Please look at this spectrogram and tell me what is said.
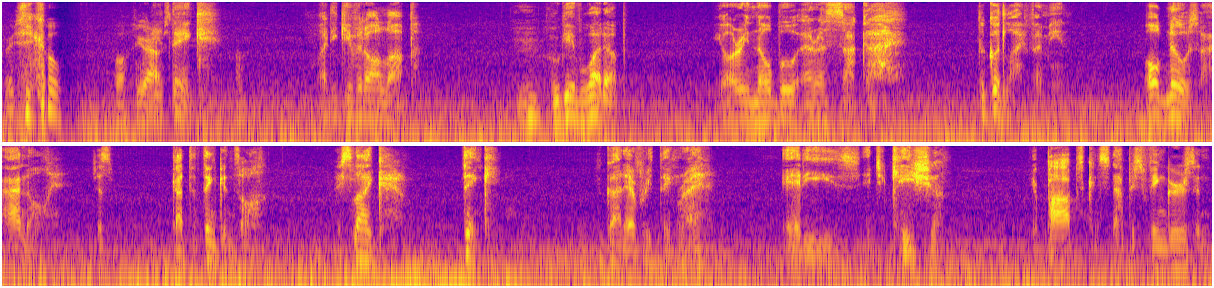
Where'd he go? Well, What figure do you out. think? Why'd he give it all up? Hmm? Who gave what up? Yorinobu Arasaka. The good life, I mean. Old news, I know. Just got to thinking's all. It's like, think. You got everything, right? Eddie's, education. Your pops can snap his fingers and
